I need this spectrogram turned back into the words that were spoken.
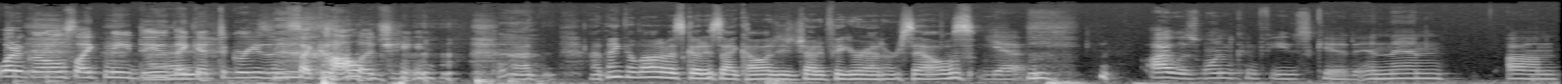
what do girls like me do? They get degrees in psychology. I, I think a lot of us go to psychology to try to figure out ourselves. Yes. I was one confused kid. And then um,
